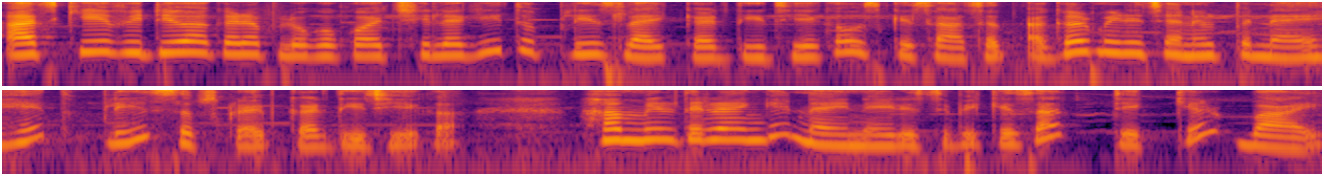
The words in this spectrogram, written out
आज की ये वीडियो अगर आप लोगों को अच्छी लगी तो प्लीज़ लाइक कर दीजिएगा। उसके साथ साथ अगर मेरे चैनल पर नए हैं तो प्लीज़ सब्सक्राइब कर दीजिएगा। हम मिलते रहेंगे नई नई रेसिपी के साथ। टेक केयर बाय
